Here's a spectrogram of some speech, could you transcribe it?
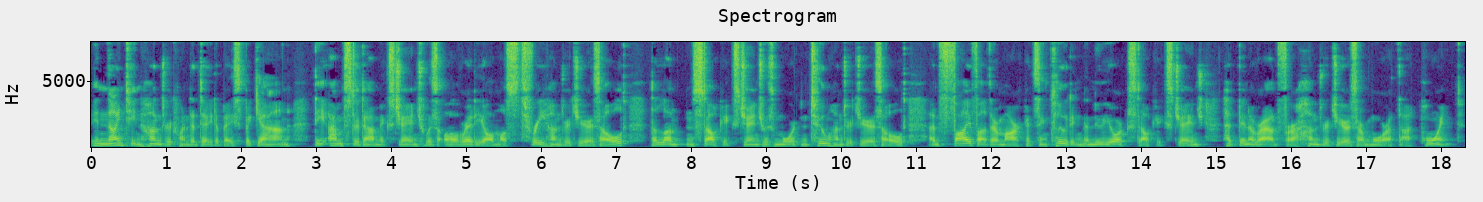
In 1900, when the database began, the Amsterdam Exchange was already almost 300 years old, the London Stock Exchange was more than 200 years old, and five other markets, including the New York Stock Exchange, had been around for 100 years or more at that point.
